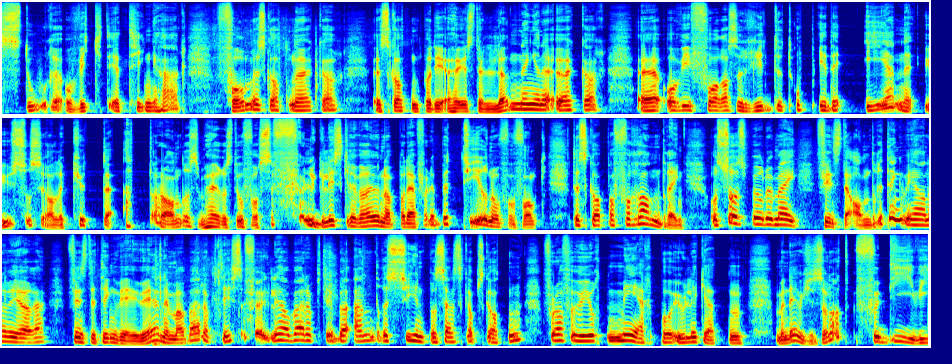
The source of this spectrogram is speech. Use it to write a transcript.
store og viktige ting her. Formuesskatten øker, skatten på de høyeste lønningene øker, eh, og vi får altså ryddet opp i det ene usosiale kuttet etter det andre som Høyre sto for. Selvfølgelig skriver jeg under på det, for det betyr noe for folk. Det skaper forandring. Og så spør du meg fins det andre ting vi gjerne vil gjøre. Fins det ting vi er uenige med Arbeiderpartiet? Selvfølgelig Arbeiderpartiet bør endre syn på selskapsskatten, for da får vi gjort mer på ulikheten. Men det er jo ikke sånn at fordi vi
